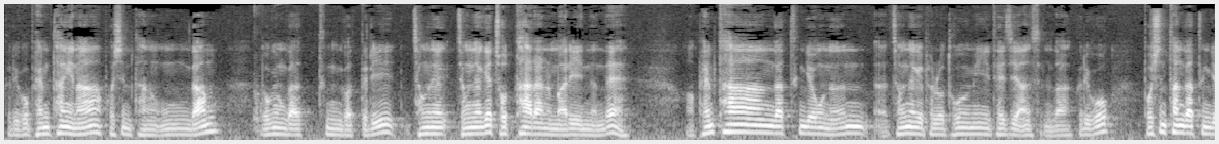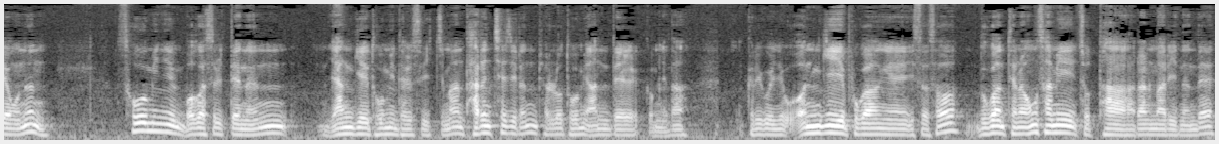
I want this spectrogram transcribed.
그리고 뱀탕이나 보심탕, 웅담, 녹용 같은 것들이 정력, 정력에 좋다라는 말이 있는데 어, 뱀탕 같은 경우는 정력에 별로 도움이 되지 않습니다. 그리고 보신탕 같은 경우는 소음인이 먹었을 때는 양기에 도움이 될 수 있지만 다른 체질은 별로 도움이 안 될 겁니다. 그리고 이제 원기 보강에 있어서 누구한테나 홍삼이 좋다라는 말이 있는데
